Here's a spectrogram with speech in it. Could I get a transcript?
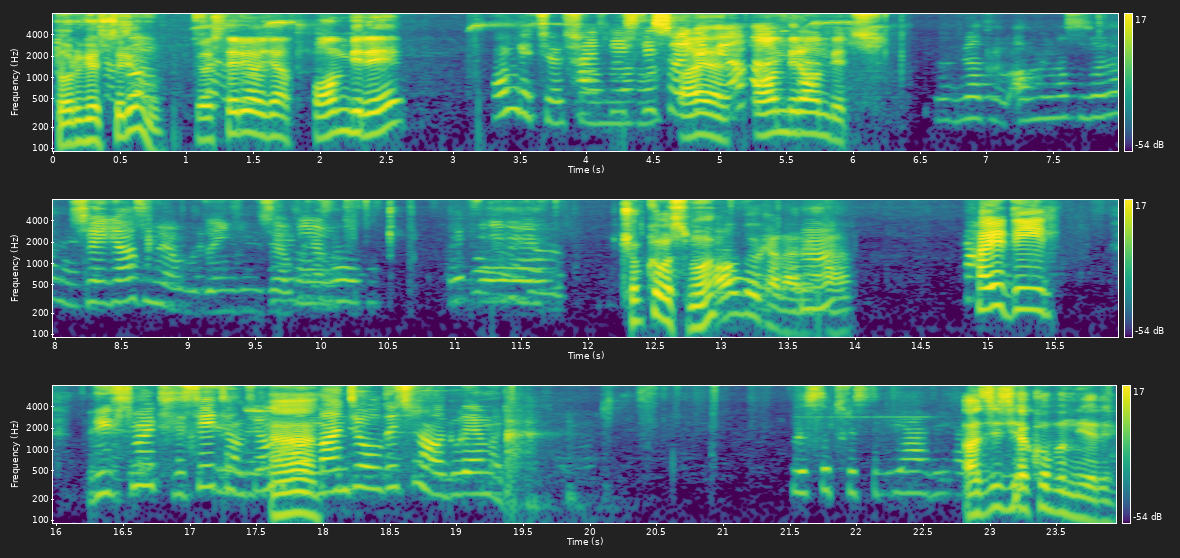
Doğru gösteriyor mu? Gösteriyor hocam. 11'i 10 geçiyor şu an. Herkes de aynen söylemiyor ama 11 11. Biraz anlaması zor ama. şey yazmıyor burada İngilizce. Çöp kovası mı o? Olduğu kadar ya. Hayır değil. Büyük ihtimal kiliseyi tanıtıyor ama Ha. Almanca olduğu için algılayamadım. Burası da turistik bir yer değil. Aziz Yakob'un yeri.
